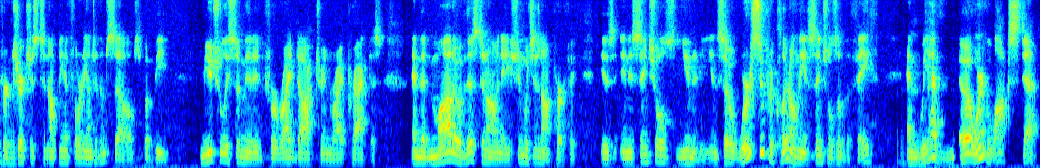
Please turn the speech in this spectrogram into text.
for mm-hmm. churches to not be authority unto themselves, but be mutually submitted for right doctrine, right practice. And the motto of this denomination, which is not perfect, is in essentials unity. And so we're super clear on the essentials of the faith, mm-hmm. and we have uh, we're in lockstep.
